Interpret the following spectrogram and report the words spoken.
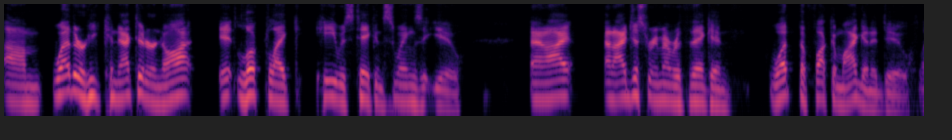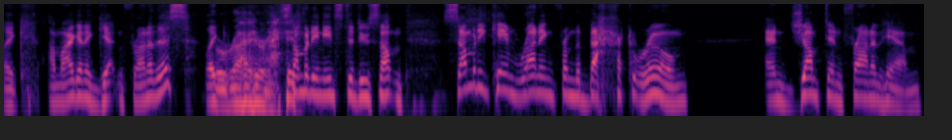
Um, whether he connected or not, it looked like he was taking swings at you, and I and I just remember thinking, what the fuck am I gonna do? Like, am I gonna get in front of this? Like, right, right. somebody needs to do something. Somebody came running from the back room and jumped in front of him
